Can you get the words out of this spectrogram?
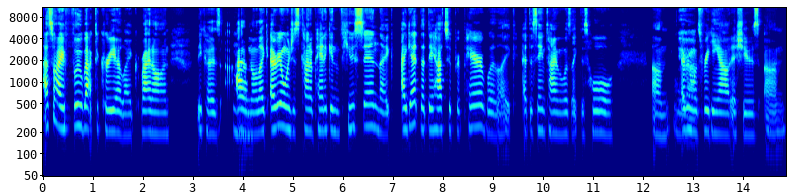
That's why I flew back to Korea, like right on, because mm-hmm. I don't mm-hmm. know, like everyone was just kind of panicking with Houston. Like I get that they had to prepare, but like at the same time, it was like this whole, um, yeah. everyone was freaking out issues. Um,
